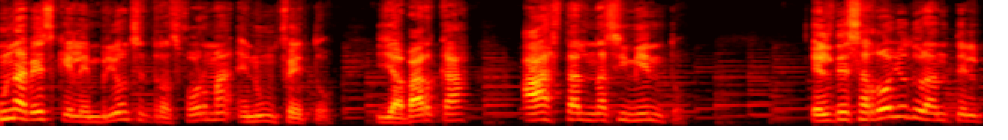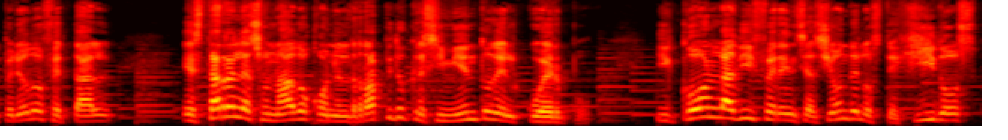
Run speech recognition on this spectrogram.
una vez que el embrión se transforma en un feto y abarca hasta el nacimiento. El desarrollo durante el periodo fetal está relacionado con el rápido crecimiento del cuerpo y con la diferenciación de los tejidos,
